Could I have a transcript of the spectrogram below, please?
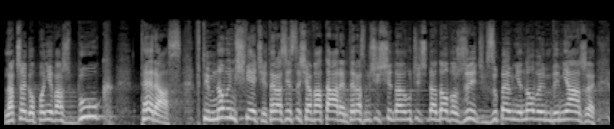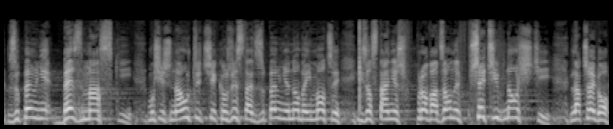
Dlaczego? Ponieważ Bóg teraz, w tym nowym świecie, teraz jesteś awatarem, teraz musisz się nauczyć na nowo żyć w zupełnie nowym wymiarze, zupełnie bez maski. Musisz nauczyć się korzystać z zupełnie nowej mocy i zostaniesz wprowadzony w przeciwności. Dlaczego?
